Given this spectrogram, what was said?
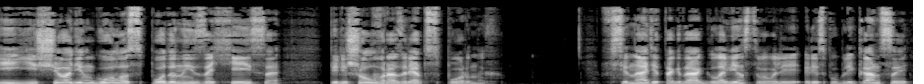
и еще один голос, поданный за Хейса, перешел в разряд спорных. В Сенате тогда главенствовали республиканцы,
